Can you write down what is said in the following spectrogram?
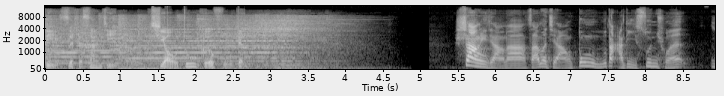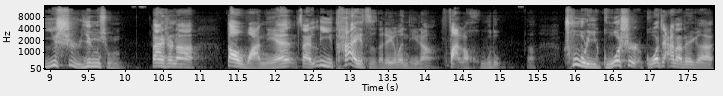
第四十三集《小诸葛辅政》。上一讲呢，咱们讲东吴大帝孙权一世英雄，但是呢，到晚年在立太子的这个问题上犯了糊涂啊，处理国事、国家的这个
